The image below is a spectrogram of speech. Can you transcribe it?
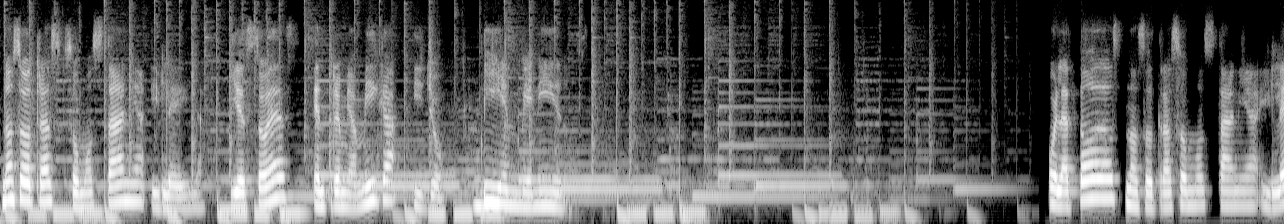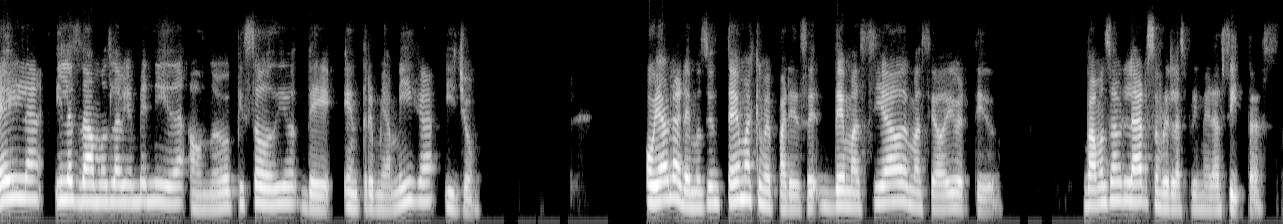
Nosotras somos Tania y Leila y esto es Entre mi amiga y yo. Bienvenidos. Hola a todos, nosotras somos Tania y Leila y les damos la bienvenida a un nuevo episodio de Entre mi amiga y yo. Hoy hablaremos de un tema que me parece demasiado, demasiado divertido. Vamos a hablar sobre las primeras citas.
